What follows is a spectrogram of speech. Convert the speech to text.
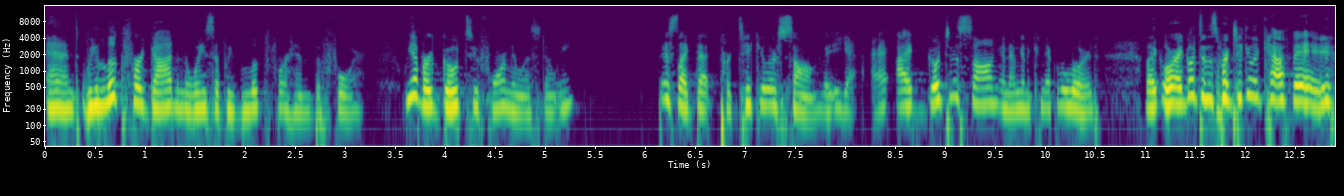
and we look for God in the ways that we've looked for him before, we have our go to formulas, don't we? There's like that particular song that yeah I, I go to the song and i'm going to connect with the lord. Like or i go to this particular cafe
